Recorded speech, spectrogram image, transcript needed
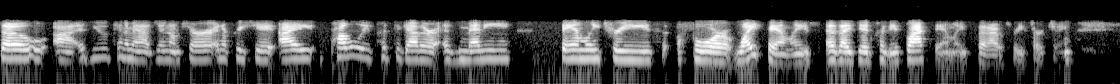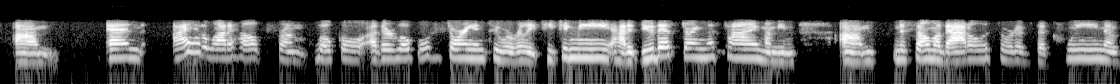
so, uh, as you can imagine, I'm sure and appreciate, I probably put together as many family trees for white families as I did for these black families that I was researching. Um, and I had a lot of help from local other local historians who were really teaching me how to do this during this time. I mean, um, Miss Thelma Battle is sort of the queen of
